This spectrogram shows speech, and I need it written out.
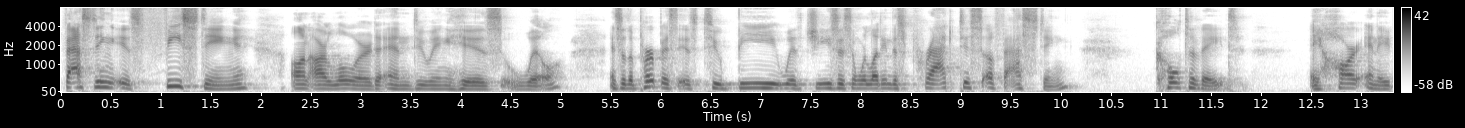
Fasting is feasting on our Lord and doing his will. And so the purpose is to be with Jesus, and we're letting this practice of fasting cultivate a heart and a,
